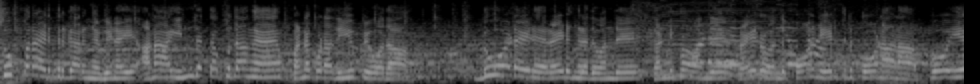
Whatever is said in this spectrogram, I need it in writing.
சூப்பராக எடுத்திருக்காருங்க வினய். ஆனால் இந்த தப்பு தாங்க பண்ணக்கூடாது யூபிஓ தான். டூவர்டைடு ரைடுங்கிறது வந்து கண்டிப்பாக வந்து ரைடர் வந்து பாயிண்ட் எடுத்துகிட்டு போனானா போயே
